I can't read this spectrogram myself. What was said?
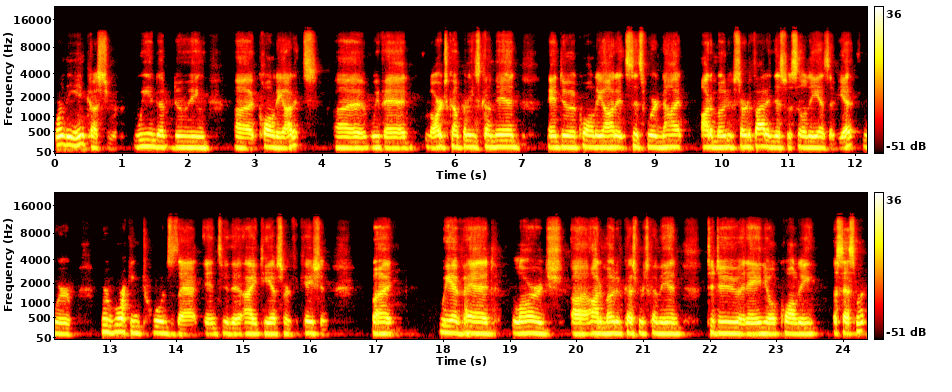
or the end customer, we end up doing uh, quality audits uh, we've had large companies come in and do a quality audit. Since we're not automotive certified in this facility as of yet, we're we're working towards that into the IATF certification. But we have had large uh, automotive customers come in to do an annual quality assessment,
